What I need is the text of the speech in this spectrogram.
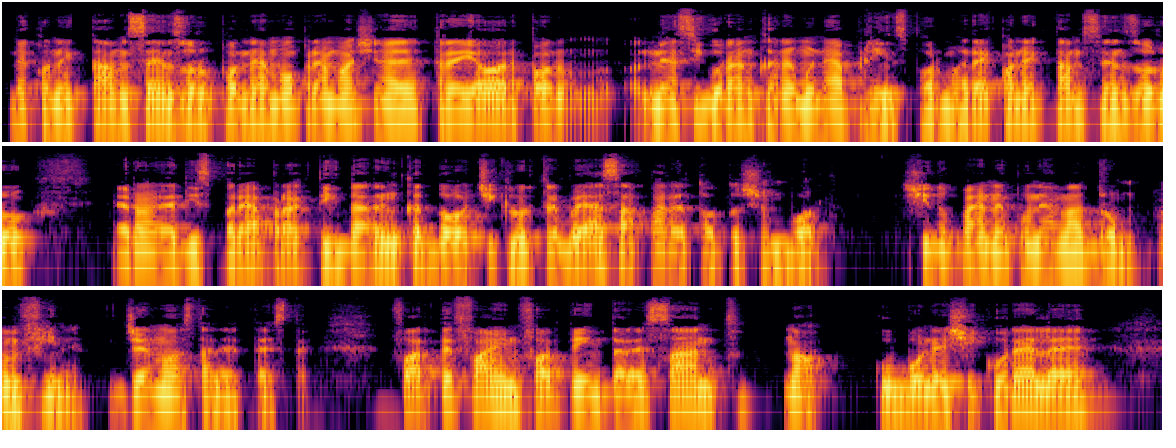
Deconectam senzorul, porneam, opream mașina de 3 ori, por- ne asiguram că rămâne aprins. Pormă, reconectam senzorul, eroarea dispărea practic, dar încă două cicluri trebuia să apară totuși în bord. Și după aia ne puneam la drum. În fine, genul ăsta de teste. Foarte fain, foarte interesant, no, cu bune și cu rele, Uh,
